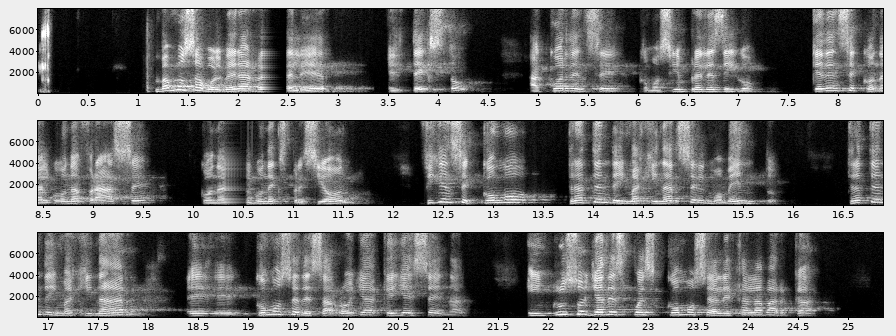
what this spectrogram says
Vamos a volver a releer el texto. Acuérdense, como siempre les digo, quédense con alguna frase, con alguna expresión. Fíjense cómo traten de imaginarse el momento, traten de imaginar eh, cómo se desarrolla aquella escena, incluso ya después cómo se aleja la barca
